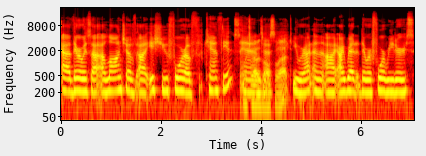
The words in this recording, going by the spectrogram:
uh, there was a, a launch of uh, issue four of Canthius, and Which I was uh, also at. you were at, and I, I read. There were four readers.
